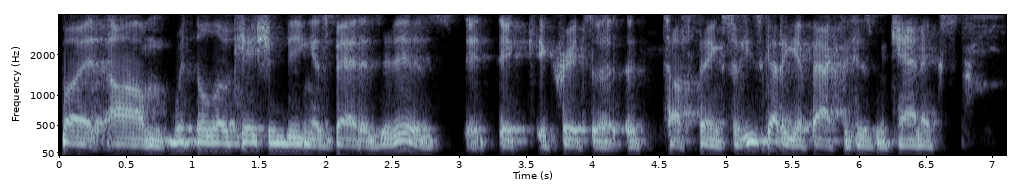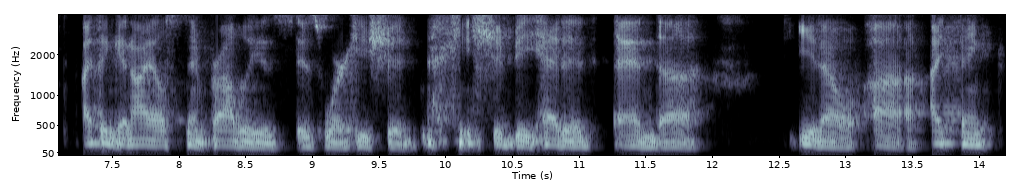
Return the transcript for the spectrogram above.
but um, with the location being as bad as it is, it, it, it creates a, a, tough thing. So he's got to get back to his mechanics. I think an IL stint probably is is where he should he should be headed. And uh, you know, uh, I think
